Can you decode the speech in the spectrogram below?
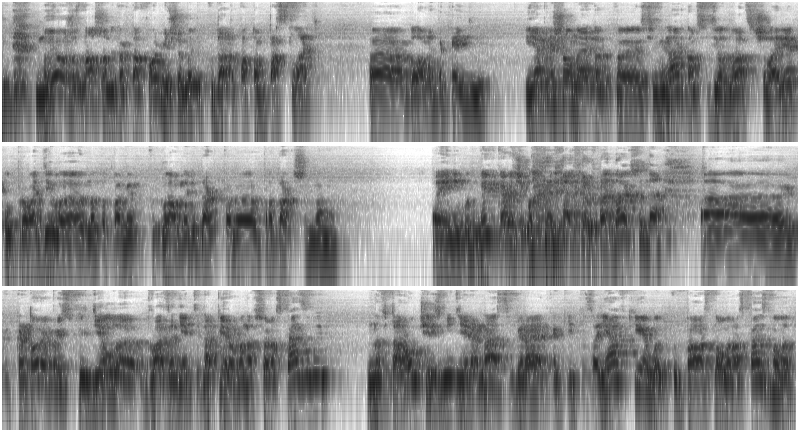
Но я уже знал, что надо как-то оформить, чтобы это куда-то потом послать. Э, была у меня такая идея. И я пришел на этот э, семинар, там сидел 20 человек, его проводила на тот момент главный редактор э, продакшена я не буду говорить, короче, главный редактор продакшена, которая, в принципе, делала два занятия. На первом она все рассказывает, на втором, через неделю, она собирает какие-то заявки вот по основе рассказанного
